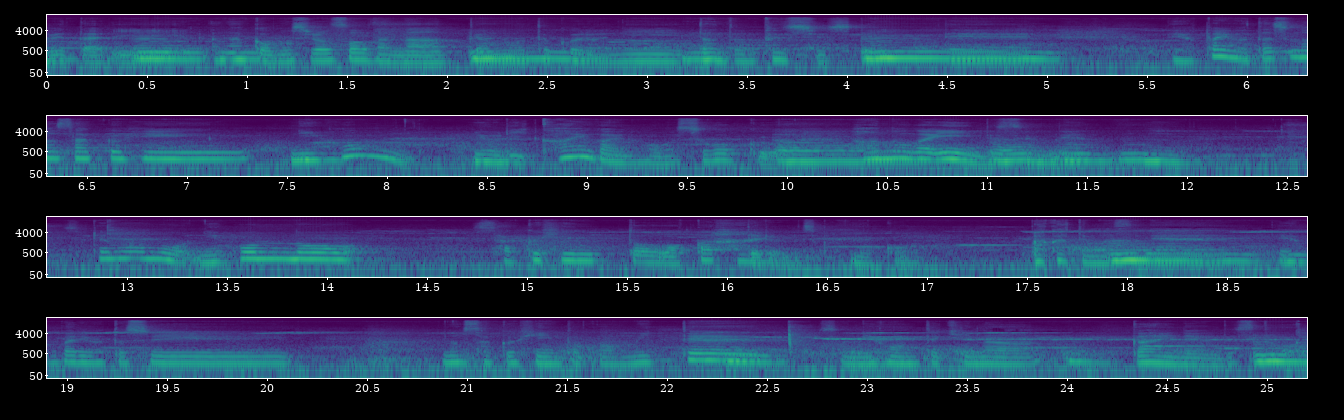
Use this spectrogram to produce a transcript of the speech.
べたり、うん。あなんか面白そうだなって思うところにうん。どんどんプッシュしてういって、やっぱり私の作品日本より海外の方がすごく反応がいいんですよね。うんうんうん。それはもう日本の作品と分かってるんですか、向こ分かってますね、うん。やっぱり私の作品とかを見て、その日本的な概念ですとか、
